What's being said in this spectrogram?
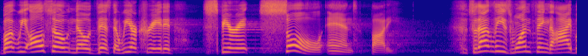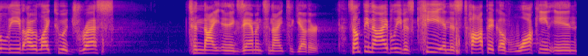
But we also know this that we are created spirit, soul, and body. So that leaves one thing that I believe I would like to address tonight and examine tonight together. Something that I believe is key in this topic of walking in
